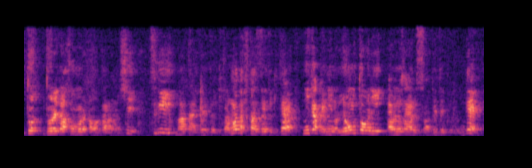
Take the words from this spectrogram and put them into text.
どどれが本物かわからないし次また出てきたらまた2つ出てきたら 2×2 の4通りアミノ酸質は出てくるんで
